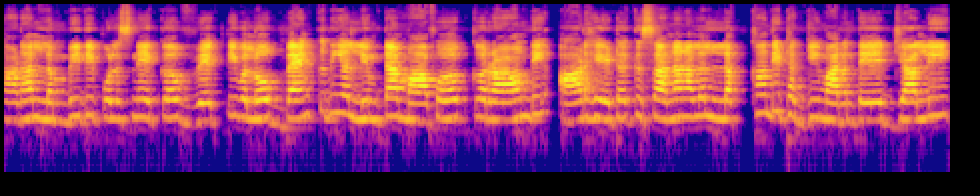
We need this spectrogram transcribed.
ਥਾਣਾ ਲੰਬੀ ਦੀ ਪੁਲਿਸ ਨੇ ਇੱਕ ਵਿਅਕਤੀ ਵੱਲੋਂ ਬੈਂਕ ਦੀਆਂ ਲਿਮਟਾਂ ਮਾਫ ਕਰਾਉਣ ਦੀ ਆੜ ਹੇਠ ਕਿਸਾਨਾਂ ਨਾਲ ਲੱਖਾਂ ਦੀ ਠੱਗੀ ਮਾਰਨ ਤੇ ਜਾਲੀ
